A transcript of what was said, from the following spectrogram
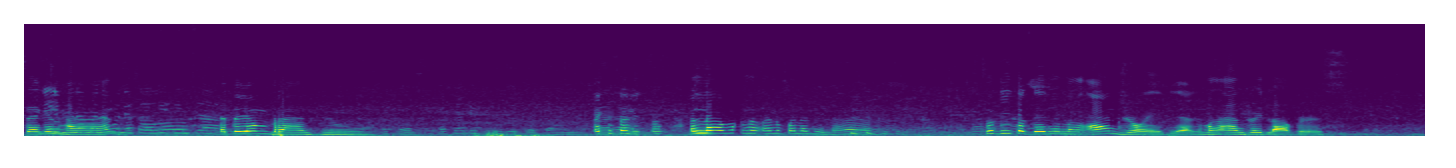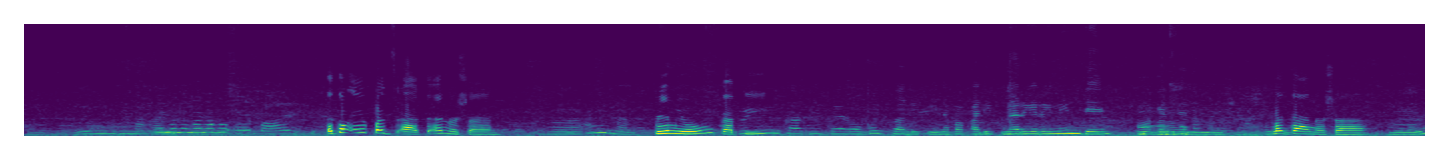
Second hand. Ito yung brand new. ito, kasali din dito sa ano. Ay, kasalit to. Ang lawak ng ano pala nila. So, dito din yung mga Android. Yan, yung mga Android lovers. Yung hindi maal, Ano naman akong AirPods? Itong AirPods ate, ano siya? ah, ano lang, Premium copy? premium copy pero good quality, napapalit, naririnig din, maganda naman siya. Magkano siya? Hmm?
